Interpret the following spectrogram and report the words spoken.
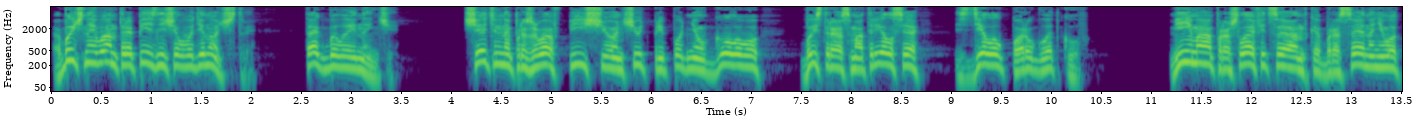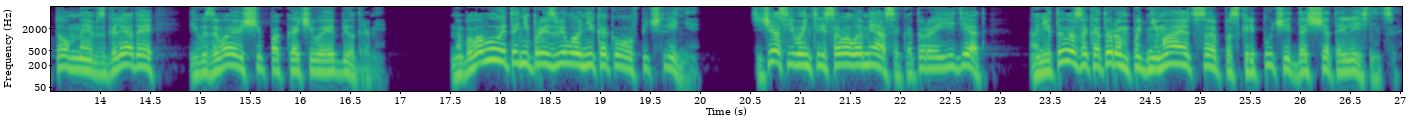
Обычно Иван трапезничал в одиночестве. Так было и нынче. Тщательно проживав пищу, он чуть приподнял голову, быстро осмотрелся, сделал пару глотков. Мимо прошла официантка, бросая на него томные взгляды и вызывающе покачивая бедрами. На булаву это не произвело никакого впечатления. Сейчас его интересовало мясо, которое едят, а не то, за которым поднимаются по скрипучей дощатой лестнице.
